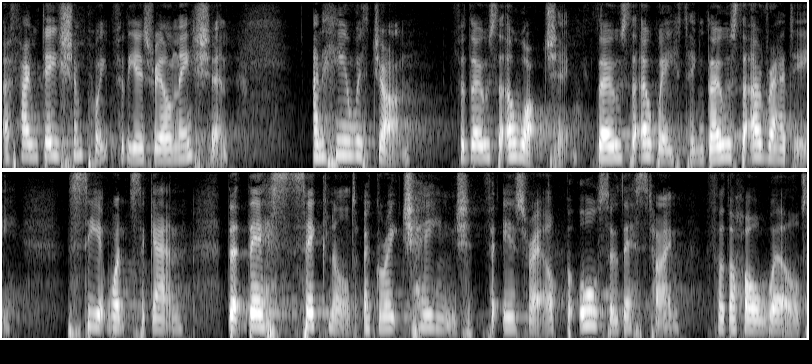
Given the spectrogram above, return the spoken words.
a foundation point for the Israel nation. And here with John, for those that are watching, those that are waiting, those that are ready, see it once again that this signaled a great change for Israel, but also this time for the whole world.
